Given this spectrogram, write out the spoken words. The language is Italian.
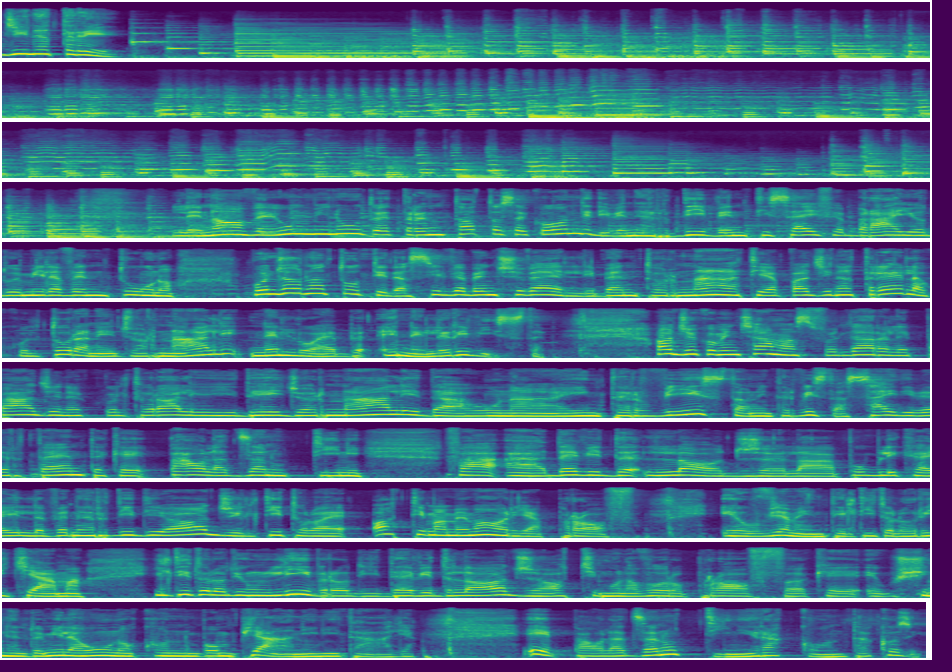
pagina 3. Le 9, 1 minuto e 38 secondi di venerdì 26 febbraio 2021. Buongiorno a tutti da Silvia Bencivelli, bentornati a pagina 3, la cultura nei giornali, nel web e nelle riviste. Oggi cominciamo a sfogliare le pagine culturali dei giornali da una intervista, un'intervista assai divertente che Paola Zanuttini fa a David Lodge, la pubblica il venerdì di oggi, il titolo è Ottima memoria, prof. E ovviamente il titolo richiama il titolo di un libro di David Lodge, ottimo lavoro prof che uscì nel 2001 con Bompiani in Italia. E Paola Zanottini racconta così.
